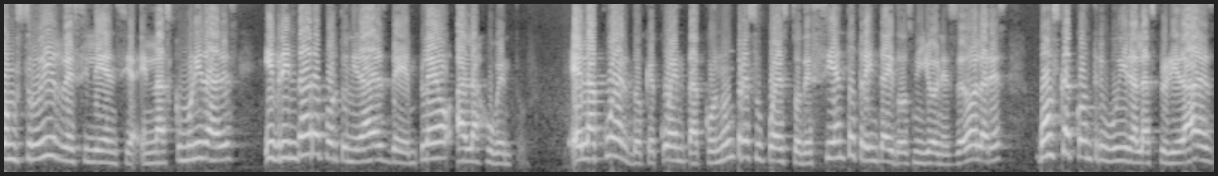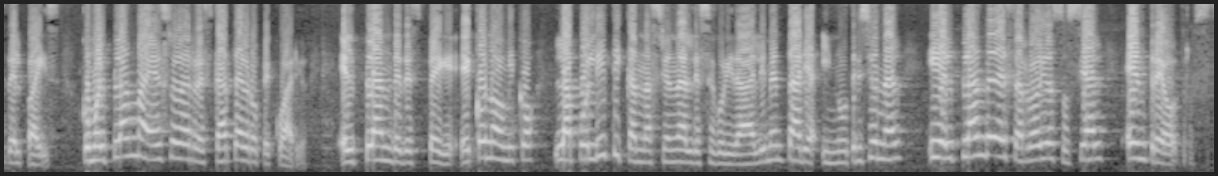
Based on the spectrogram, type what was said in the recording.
construir resiliencia en las comunidades y brindar oportunidades de empleo a la juventud. El acuerdo, que cuenta con un presupuesto de 132 millones de dólares, busca contribuir a las prioridades del país, como el Plan Maestro de Rescate Agropecuario, el Plan de Despegue Económico, la Política Nacional de Seguridad Alimentaria y Nutricional y el Plan de Desarrollo Social, entre otros.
